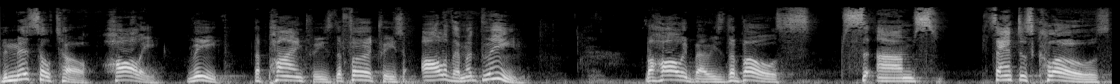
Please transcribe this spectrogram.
The mistletoe, holly, wreath, the pine trees, the fir trees, all of them are green. The holly berries, the bows, um, Santa's clothes,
